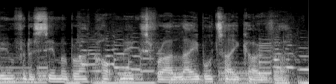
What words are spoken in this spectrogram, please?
Tuned for the Simma Black Hot Mix for our label takeover.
